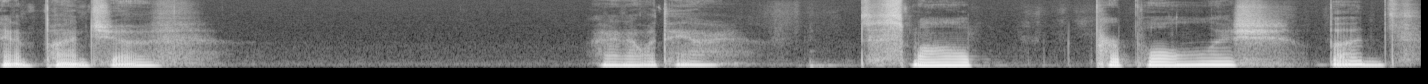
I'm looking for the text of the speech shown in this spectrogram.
and a bunch of I don't know what they are. It's small purplish buds.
